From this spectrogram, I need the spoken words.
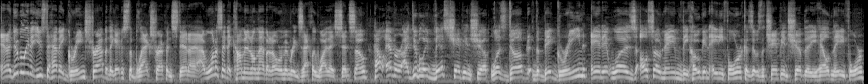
and I do believe it used to have a green strap, but they gave us the black strap instead. I, I want to say they commented on that, but I don't remember exactly why they said so. However, I do believe this championship was dubbed the Big Green, and it was also named the Hogan 84 because it was the championship that he held in 84.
